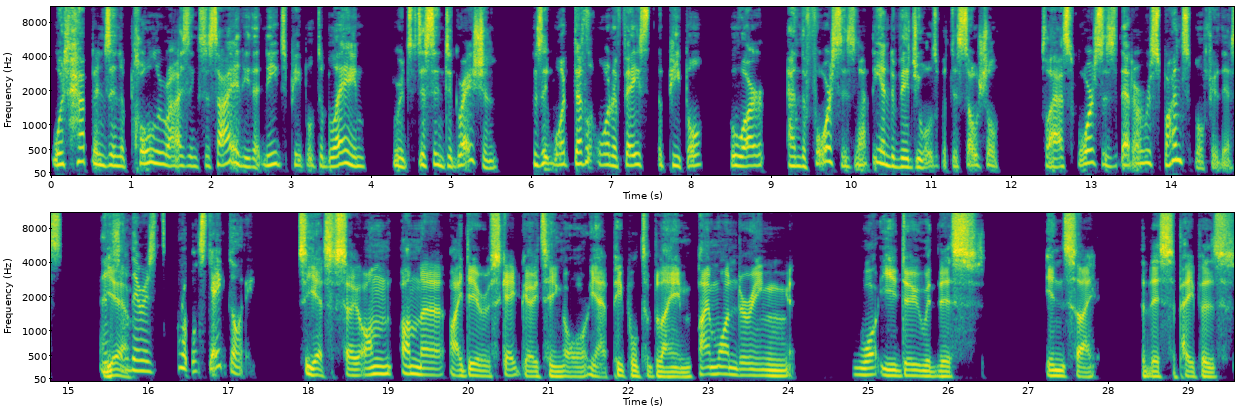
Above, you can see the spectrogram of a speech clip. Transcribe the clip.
what happens in a polarizing society that needs people to blame for its disintegration because it doesn't want to face the people who are and the forces, not the individuals, but the social class forces that are responsible for this. And Yeah. so there is terrible scapegoating. So yes, so on on the idea of scapegoating or yeah, people to blame, I'm wondering what you do with this insight that this paper's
